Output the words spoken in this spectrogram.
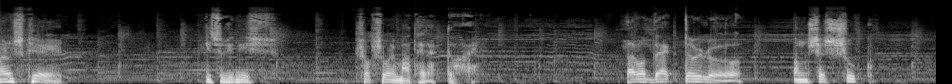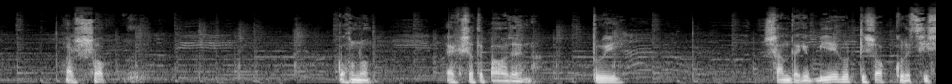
মানুষকে কিছু জিনিস সবসময় মাথায় রাখতে হয়। তার মধ্যে একটা হইল মানুষের সুখ আর শখ। কখনো একসাথে পাওয়া যায় না। তুই শান্তাকে বিয়ে করতে শখ করেছিস।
